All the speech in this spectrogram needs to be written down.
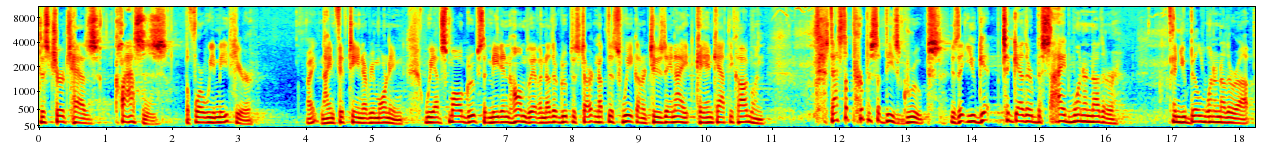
This church has classes before we meet here right 9.15 every morning we have small groups that meet in homes we have another group that's starting up this week on a tuesday night kay and kathy coughlin that's the purpose of these groups is that you get together beside one another and you build one another up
